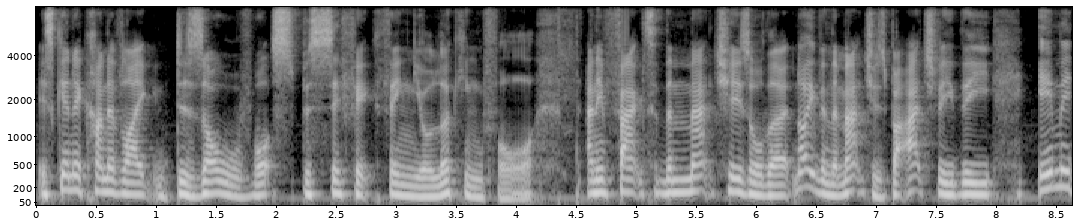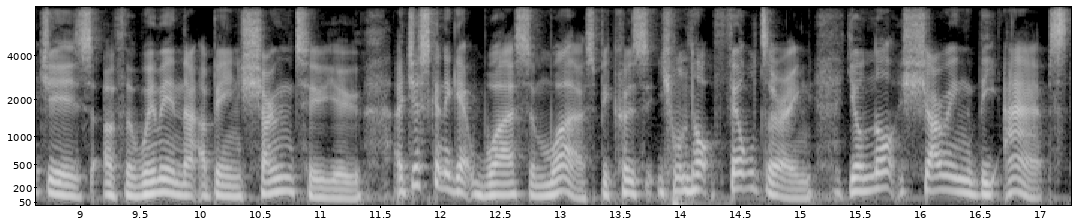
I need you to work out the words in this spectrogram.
it's going to kind of like dissolve what specific thing you're looking for. And in fact, the matches, or the not even the matches, but actually the images of the women that are being shown to you are just going to get worse and worse because you're not filtering, you're not showing the apps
